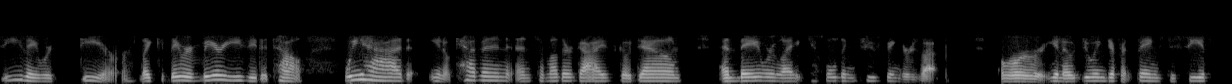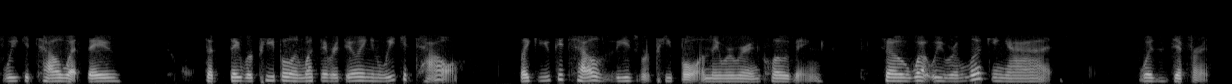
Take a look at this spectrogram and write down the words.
see they were deer. Like they were very easy to tell. We had you know kevin and some other guys go down and they were like holding two fingers up or you know doing different things to see if we could tell what they that they were people and what they were doing and we could tell. Like you could tell these were people and they were wearing clothing. So what we were looking at was different,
